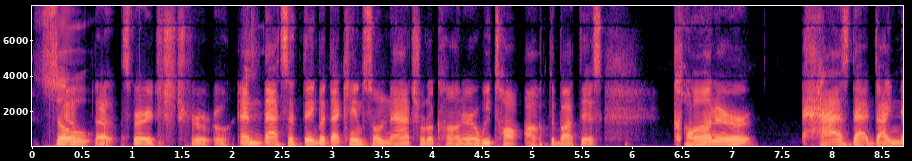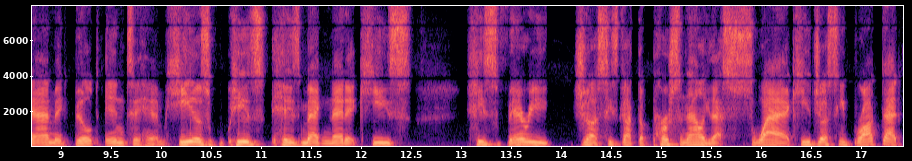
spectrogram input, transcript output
So Yeah, that's very true. And that's the thing, but that came so natural to Conor. We talked about this. Conor has that dynamic built into him. He is he's he's magnetic. He's he's very just he's got the personality, that swag. He just he brought that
